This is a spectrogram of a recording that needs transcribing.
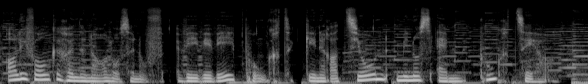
Alle Folgen können nachlesen auf www.generation-m.ch.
